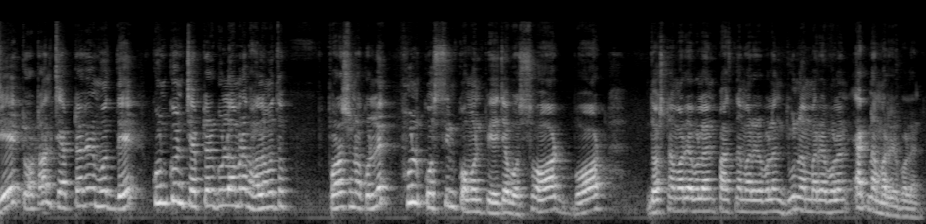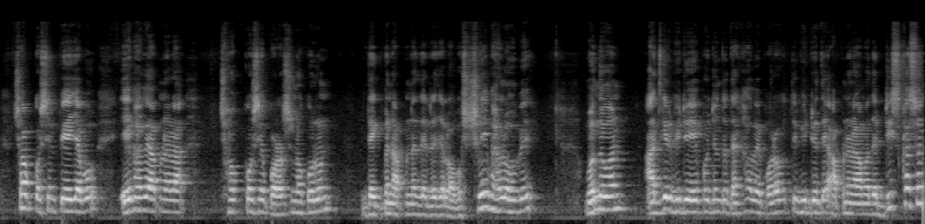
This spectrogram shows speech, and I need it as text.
যে টোটাল চ্যাপ্টারের মধ্যে কোন কোন চ্যাপ্টারগুলো আমরা ভালো মতো পড়াশোনা করলে ফুল কোশ্চিন কমন পেয়ে যাব। শর্ট বট দশ নম্বরের বলেন, পাঁচ নম্বরের বলেন, দু নম্বরের বলেন, এক নম্বরের বলেন, সব কোশ্চেন পেয়ে যাব। এইভাবে আপনারা ছক কষে পড়াশোনা করুন, দেখবেন আপনাদের রেজাল্ট অবশ্যই ভালো হবে। বন্ধুগণ, আজকের ভিডিও এই পর্যন্ত দেখা হবে। পরবর্তী ভিডিওতে আপনারা আমাদের ডিসকাশন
